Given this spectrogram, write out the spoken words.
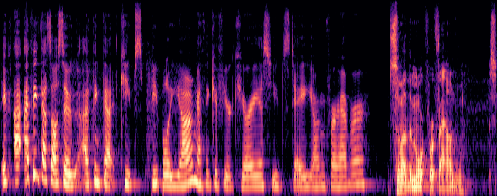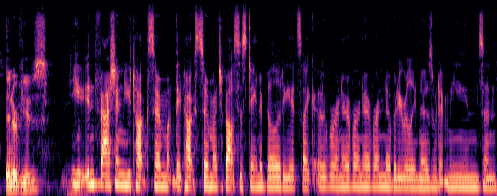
If, I think that's also. I think that keeps people young. I think if you're curious, you'd stay young forever. Some of the more profound interviews. You, in fashion, you talk so mu- they talk so much about sustainability. It's like over and over and over, and nobody really knows what it means. And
